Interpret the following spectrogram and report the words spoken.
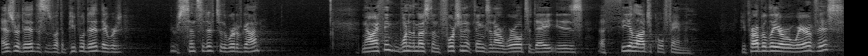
Ezra did. This is what the people did. They were, they were sensitive to the Word of God. Now, I think one of the most unfortunate things in our world today is a theological famine. You probably are aware of this.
